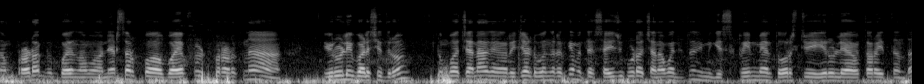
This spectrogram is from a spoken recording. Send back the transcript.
ನಮ್ಮ ಪ್ರಾಡಕ್ಟ್ ಬ ನಮ್ಮ ನೆಟ್ಸರ್ ಬಯೋಫ್ರೂಟ್ ಪ್ರಾಡಕ್ಟ್ನ ಈರುಳ್ಳಿ ಬಳಸಿದ್ರು. ತುಂಬ ಚೆನ್ನಾಗಿ ರಿಸಲ್ಟ್ ಬಂದಿರೋದಕ್ಕೆ ಮತ್ತು ಸೈಜ್ ಕೂಡ ಚೆನ್ನಾಗಿ ಬಂದಿತ್ತು. ನಿಮಗೆ ಸ್ಕ್ರೀನ್ ಮೇಲೆ ತೋರಿಸ್ತೀವಿ ಈರುಳ್ಳಿ ಯಾವ ಥರ ಇತ್ತಂತ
